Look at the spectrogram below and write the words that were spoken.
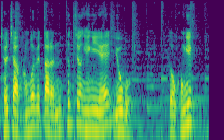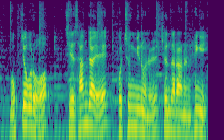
절차 방법에 따른 특정 행위의 요구, 또 공익 목적으로 제3자의 고청 민원을 전달하는 행위,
